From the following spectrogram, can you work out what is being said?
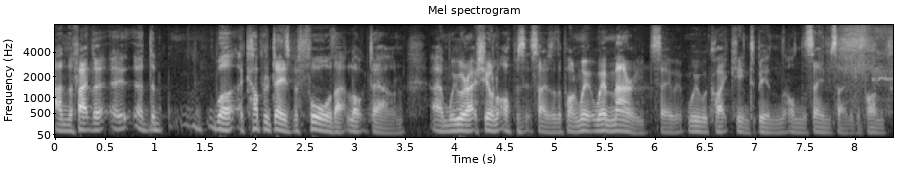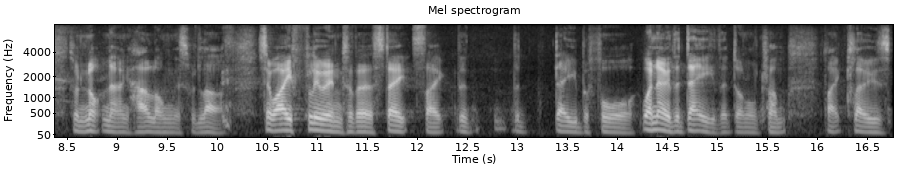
and the fact that uh, at the well, a couple of days before that lockdown, um, we were actually on opposite sides of the pond. We're, we're, married, so we were quite keen to be in, on the same side of the pond, so not knowing how long this would last. So I flew into the states like the the day before. Well, no, the day that Donald Trump like closed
